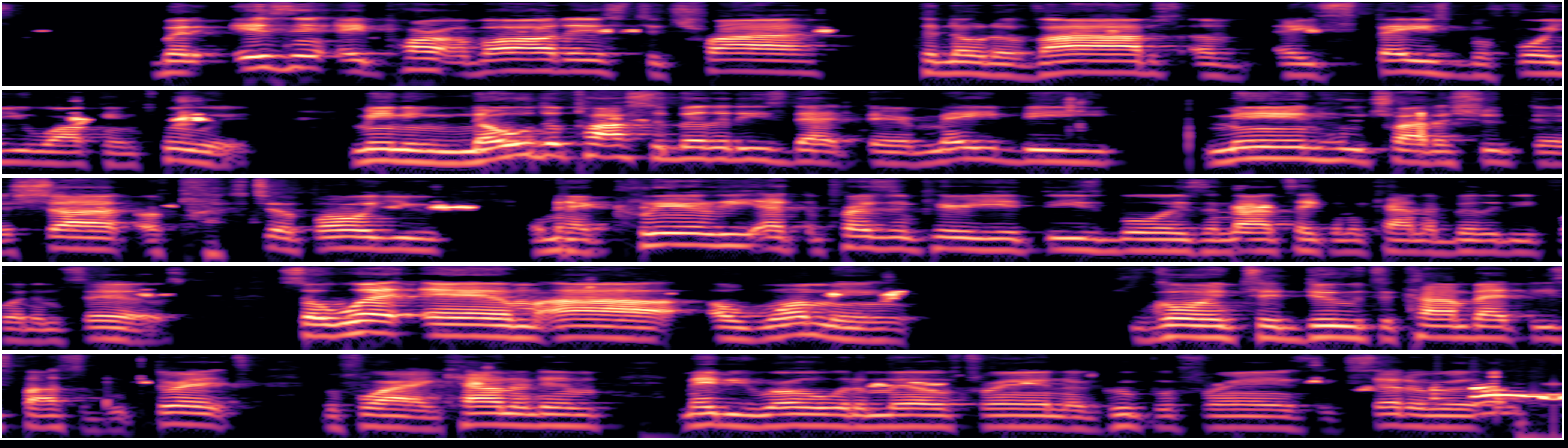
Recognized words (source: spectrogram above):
but isn't a part of all this to try to know the vibes of a space before you walk into it. Meaning, know the possibilities that there may be men who try to shoot their shot or push up on you, and that clearly at the present period, these boys are not taking accountability for themselves. So, what am I, a woman, going to do to combat these possible threats before I encounter them? Maybe roll with a male friend or group of friends, etc. Oh,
